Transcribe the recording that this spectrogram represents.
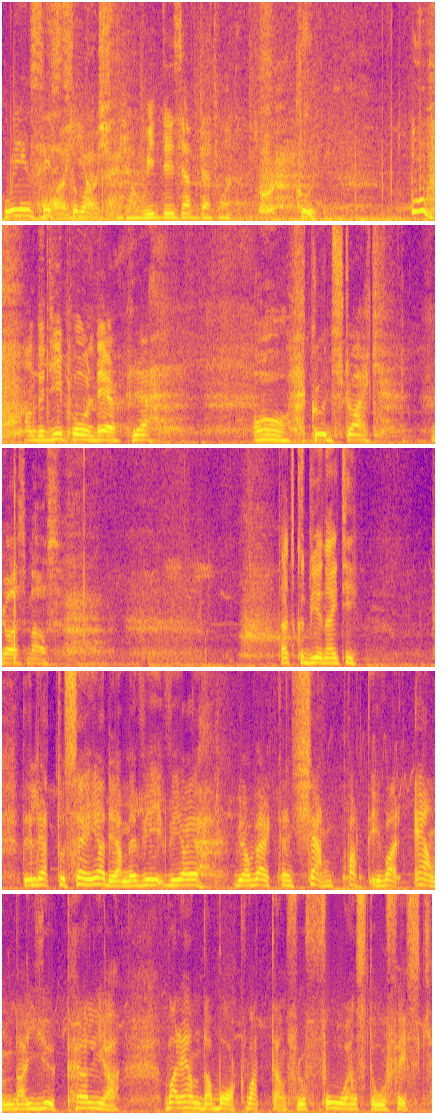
We insist Oh, so yeah, much. yeah, yeah, we deserve that one. Cool. On the deep hole there. Yeah. Oh, good strike. Grass mouse. That could be a 90. Det är lätt att säga det, men vi, vi, har, vi har verkligen kämpat i varenda djuphölja, varenda bakvatten för att få en stor fisk.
